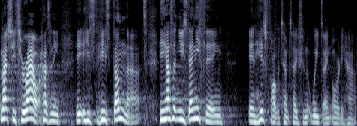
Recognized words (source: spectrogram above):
And actually, throughout, hasn't he? He's, he's done that. He hasn't used anything in his fight with temptation that we don't already have.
